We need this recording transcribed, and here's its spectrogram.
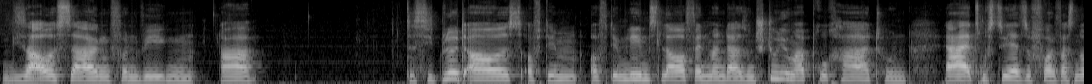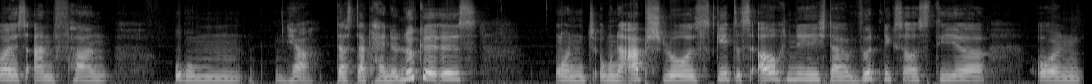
diese Aussagen von wegen, ah, das sieht blöd aus auf dem, auf dem Lebenslauf, wenn man da so einen Studiumabbruch hat und ja, jetzt musst du ja sofort was Neues anfangen, um ja, dass da keine Lücke ist und ohne Abschluss geht es auch nicht, da wird nichts aus dir und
